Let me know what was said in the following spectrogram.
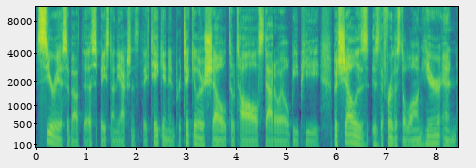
serious about this based on the actions that they've taken, in particular Shell, Total, Statoil, BP. But Shell is is the furthest along here and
